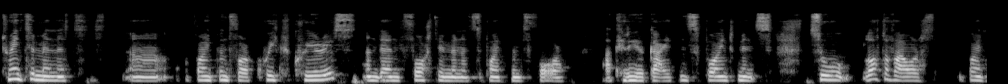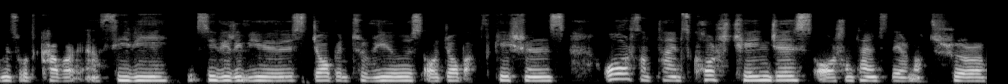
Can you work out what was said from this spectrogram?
20 minutes, uh, appointment for quick queries and then 40 minutes appointment for career guidance appointments. So a lot of our appointments would cover uh, CV, CV reviews, job interviews or job applications, or sometimes course changes, or sometimes they're not sure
